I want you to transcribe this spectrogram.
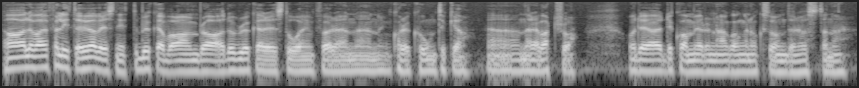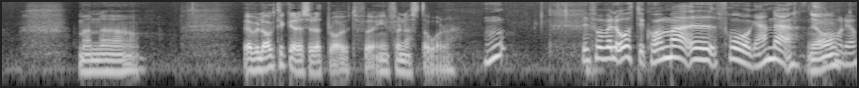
Ja, eller i varje fall lite över i snitt. Det brukar vara en bra, då brukar det stå inför en, en korrektion tycker jag, eh, när det har varit så. Och det, det kommer ju den här gången också under hösten. Här. Men eh, överlag tycker jag det ser rätt bra ut för, inför nästa år. Mm. Vi får väl återkomma i frågan där. Ja.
